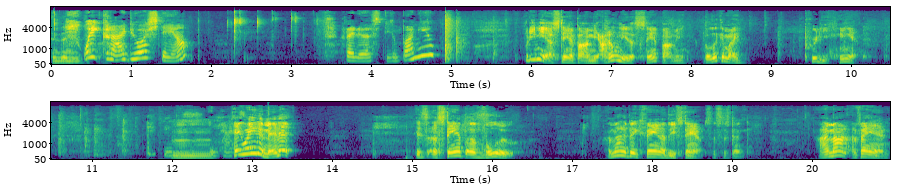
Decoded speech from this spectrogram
and then you. Wait, can I do a stamp? Can I do a stamp on you? What do you mean a stamp on me? I don't need a stamp on me. But look at my pretty hand. Mm. Hey, wait a minute. It's a stamp of blue. I'm not a big fan of these stamps, assistant. I'm not a fan.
